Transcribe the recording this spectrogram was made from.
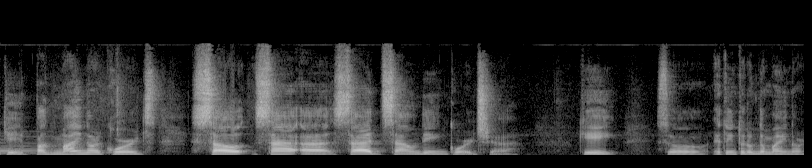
Okay, pag minor chords, sa, sa uh, sad sounding chords siya. Okay. So, ito yung tunog ng minor.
